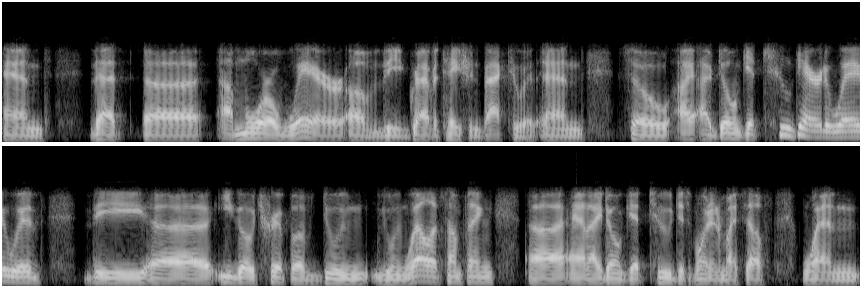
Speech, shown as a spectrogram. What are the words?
and that uh, I'm more aware of the gravitation back to it, and so I, I don't get too carried away with the uh, ego trip of doing doing well at something, uh, and I don't get too disappointed in myself when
